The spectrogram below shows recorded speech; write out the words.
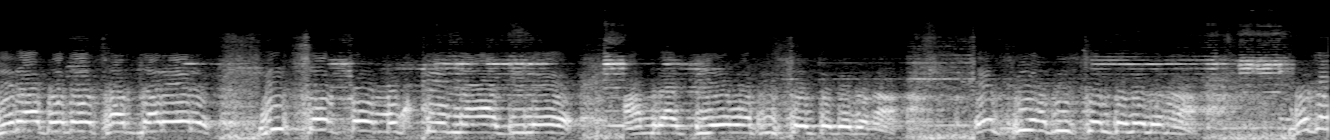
নিরাপদে সর্দারের নিঃশর্ত মুক্তি না দিলে আমরা ডিএম অফিস চলতে দেব না এসপি অফিস চলতে দেব না। গোটা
